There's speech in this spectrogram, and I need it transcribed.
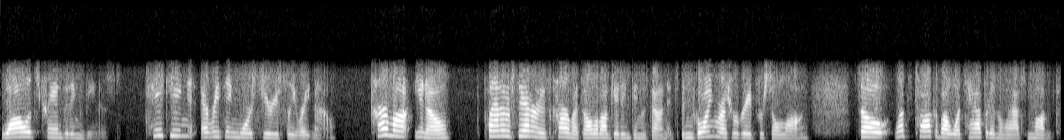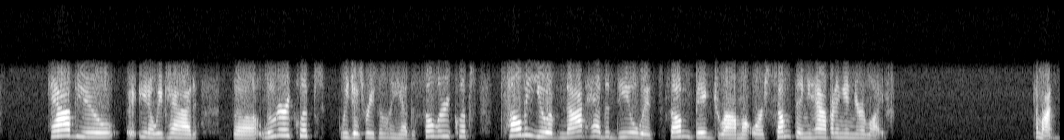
while it's transiting Venus, taking everything more seriously right now karma, you know, planet of Saturn is karma. It's all about getting things done. It's been going retrograde for so long. So let's talk about what's happened in the last month. Have you, you know, we've had the lunar eclipse. We just recently had the solar eclipse. Tell me you have not had to deal with some big drama or something happening in your life. Come on.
